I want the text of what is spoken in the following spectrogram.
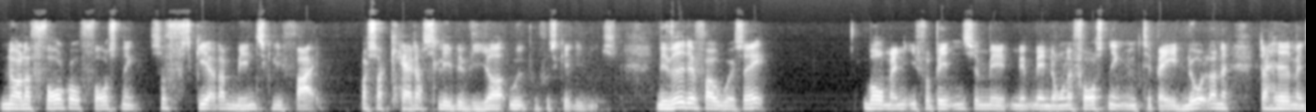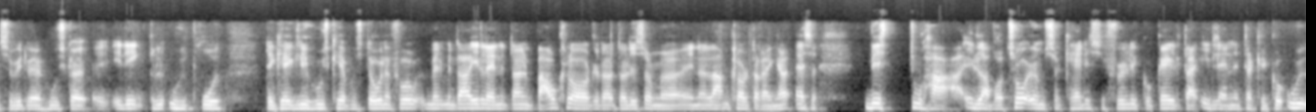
når der foregår forskning, så sker der menneskelige fejl, og så kan der slippe videre ud på forskellige vis. Vi ved det fra USA, hvor man i forbindelse med, med, med nogle af forskningen tilbage i nullerne, der havde man, så vidt jeg husker, et enkelt udbrud. Det kan jeg ikke lige huske her på stående fod, men, men der er et eller andet, der er en bagklokke, der, der ligesom er en alarmklokke, der ringer. Altså, hvis du har et laboratorium, så kan det selvfølgelig gå galt. Der er et eller andet, der kan gå ud.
